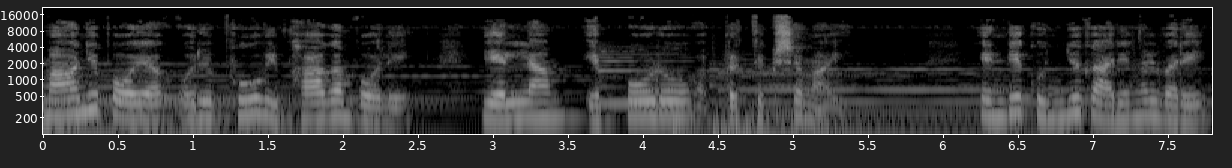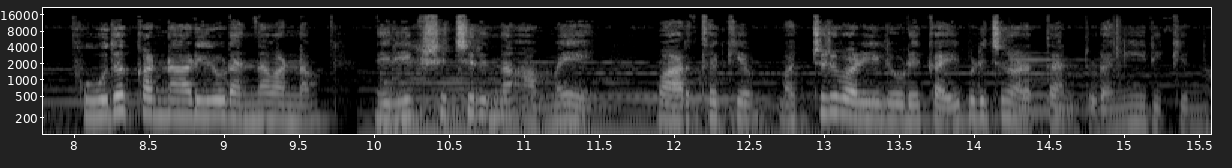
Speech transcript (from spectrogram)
മാഞ്ഞുപോയ ഒരു ഭൂവിഭാഗം പോലെ എല്ലാം എപ്പോഴോ അപ്രത്യക്ഷമായി. എന്റെ കുഞ്ഞു കാര്യങ്ങൾ വരെ ഭൂതക്കണ്ണാടിയിലൂടെ വണ്ണം നിരീക്ഷിച്ചിരുന്ന അമ്മയെ വാർദ്ധക്യം മറ്റൊരു വഴിയിലൂടെ കൈപിടിച്ചു നടത്താൻ തുടങ്ങിയിരിക്കുന്നു.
